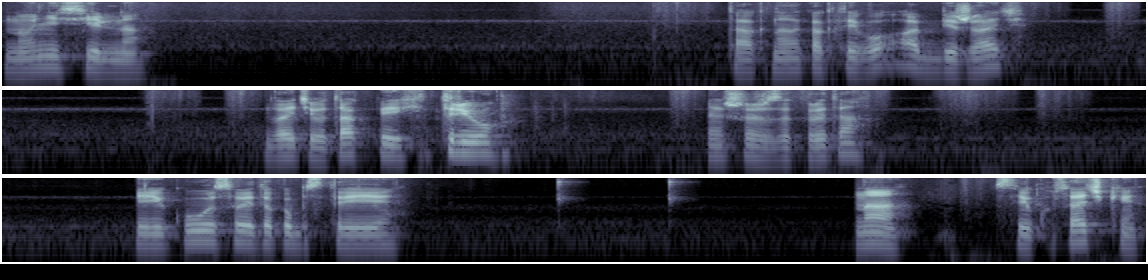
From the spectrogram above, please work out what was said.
Но не сильно. Так, надо как-то его оббежать. Давайте вот так перехитрю. Конечно же, закрыто. Перекусывай только быстрее. На, свои кусачки.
